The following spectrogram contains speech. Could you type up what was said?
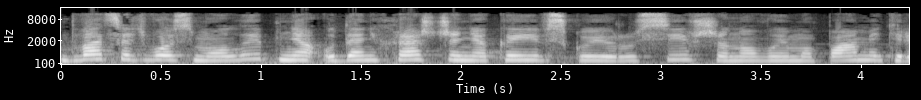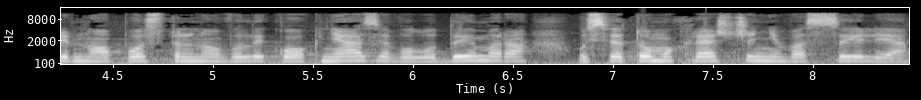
28 липня, у день хрещення Київської Русі, вшановуємо пам'ять рівноапостольного великого князя Володимира у святому хрещенні Василія.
